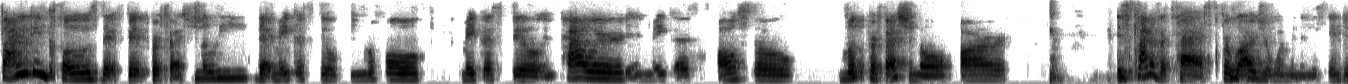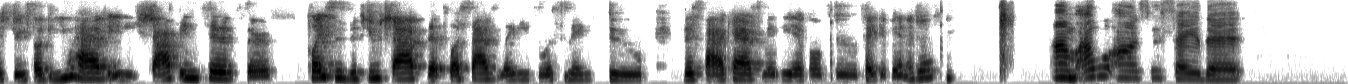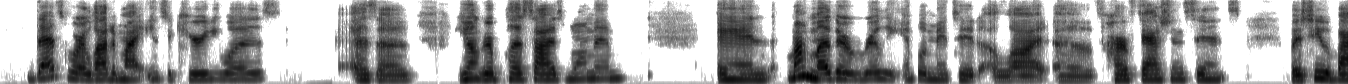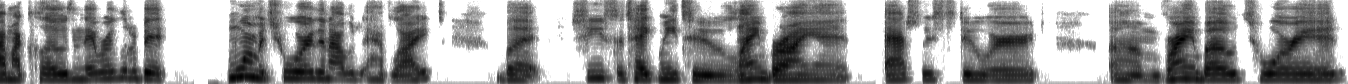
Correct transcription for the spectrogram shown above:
finding clothes that fit professionally that make us feel beautiful, make us feel empowered, and make us also look professional are is kind of a task for larger women in this industry. So do you have any shopping tips or places that you shop that plus size ladies listening to this podcast may be able to take advantage of? Um, I will honestly say that that's where a lot of my insecurity was as a younger plus size woman. And my mother really implemented a lot of her fashion sense, but she would buy my clothes and they were a little bit more mature than I would have liked. But she used to take me to Lane Bryant, Ashley Stewart, um, Rainbow, Torrid,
